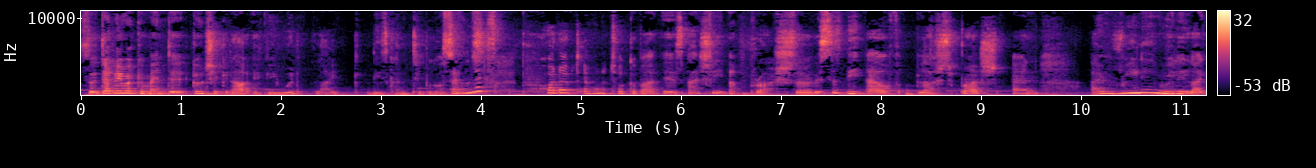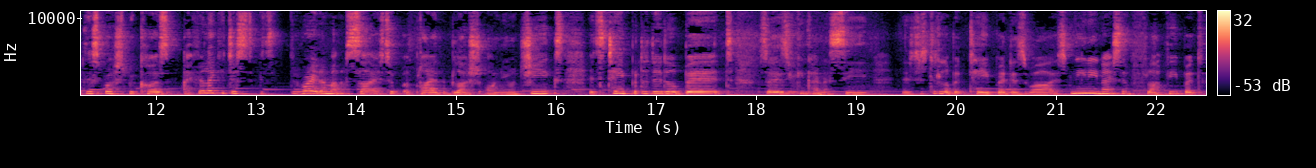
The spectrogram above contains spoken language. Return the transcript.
So definitely recommend it. Go check it out if you would like these kind of typical scents. The next product I want to talk about is actually a brush. So this is the e.l.f. blush brush and I really really like this brush because I feel like it just it's the right amount of size to apply the blush on your cheeks. It's tapered a little bit so as you can kind of see it's just a little bit tapered as well. It's really nice and fluffy but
